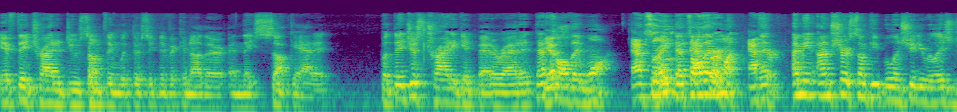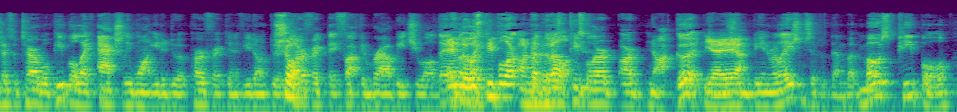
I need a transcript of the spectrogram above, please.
if they try to do something with their significant other and they suck at it, but they just try to get better at it. That's Yep. all they want. Absolutely, Right? That's all effort, they want. Effort. I mean, I'm sure some people in shitty relationships with terrible people like actually want you to do it perfect, and if you don't do it Sure. perfect, they fucking browbeat you all day. and But, those like, people are but those underdeveloped. people are, are not good. Yeah, you yeah. shouldn't be in relationships with them. But most people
